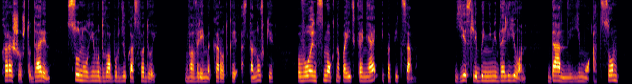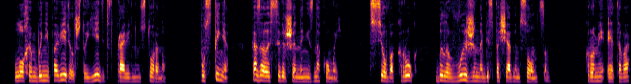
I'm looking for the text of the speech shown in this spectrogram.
Хорошо, что Дарин сунул ему два бурдюка с водой. Во время короткой остановки воин смог напоить коня и попить сам. Если бы не медальон, данный ему отцом, Лохем бы не поверил, что едет в правильную сторону. Пустыня казалась совершенно незнакомой. Все вокруг было выжжено беспощадным солнцем. Кроме этого,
